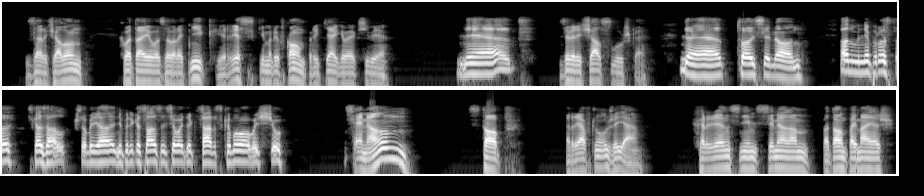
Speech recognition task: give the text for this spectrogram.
— зарычал он, хватая его за воротник и резким рывком притягивая к себе. «Нет!» — заверещал служка. «Нет, то Семен. Он мне просто сказал, чтобы я не прикасался сегодня к царскому овощу». «Семен?» «Стоп!» — рявкнул же я. «Хрен с ним, с Семеном, потом поймаешь».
